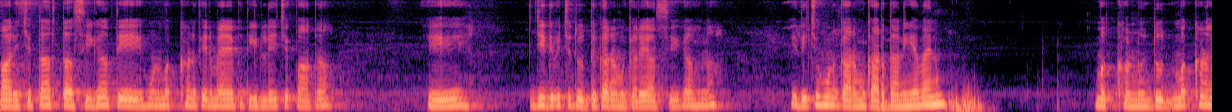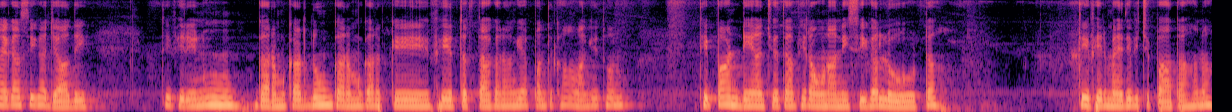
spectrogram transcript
ਹਾਰੇ ਚ ਧਰਤਾ ਸੀਗਾ ਤੇ ਹੁਣ ਮੱਖਣ ਫਿਰ ਮੈਂ ਪਤੀਲੇ ਚ ਪਾਤਾ। ਇਹ ਜਿਹਦੇ ਵਿੱਚ ਦੁੱਧ ਗਰਮ ਕਰਿਆ ਸੀਗਾ, ਹਨਾ? ਇਹਦੇ ਚ ਹੁਣ ਗਰਮ ਕਰ ਦਾਨੀ ਆ ਮੈਂ ਇਹਨੂੰ। ਮੱਖਣ ਨੂੰ ਦੁੱਧ, ਮੱਖਣ ਹੈਗਾ ਸੀਗਾ ਜ਼ਿਆਦੇ। ਤੇ ਫਿਰ ਇਹਨੂੰ ਗਰਮ ਕਰ ਦੂੰ, ਗਰਮ ਕਰਕੇ ਫਿਰ ਤੱਤਾ ਕਰਾਂਗੇ, ਆਪਾਂ ਦਿਖਾਵਾਂਗੇ ਤੁਹਾਨੂੰ। ਤੇ ਭਾਂਡਿਆਂ 'ਚ ਤਾਂ ਫਿਰ ਆਉਣਾ ਨਹੀਂ ਸੀਗਾ ਲੋਟ। ਤੇ ਫਿਰ ਮੈਂ ਇਹਦੇ ਵਿੱਚ ਪਾਤਾ, ਹਨਾ?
